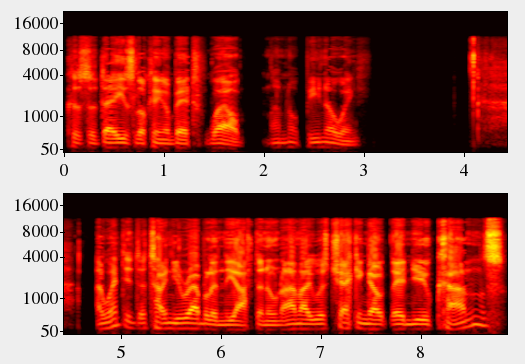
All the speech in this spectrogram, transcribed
because the day's looking a bit, well, I'm not Beanoing. I went into Tiny Rebel in the afternoon and I was checking out their new cans.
